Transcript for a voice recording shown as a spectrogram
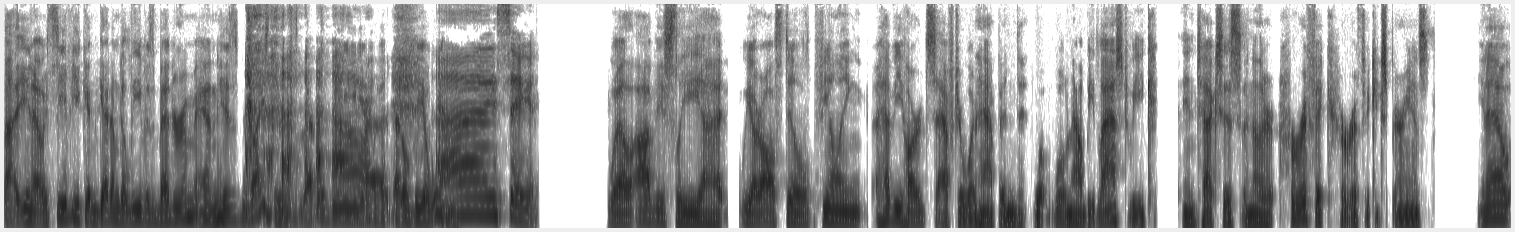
uh, you know, see if you can get him to leave his bedroom and his devices. That would be uh, that'll be a win. I see. Well, obviously, uh, we are all still feeling heavy hearts after what happened. What will now be last week in Texas. Another horrific, horrific experience. You know,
